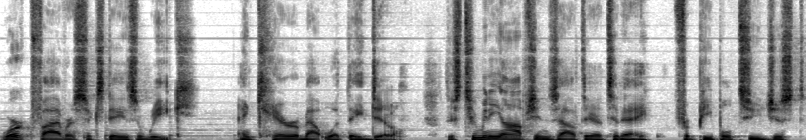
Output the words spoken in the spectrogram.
work five or six days a week, and care about what they do. There's too many options out there today for people to just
